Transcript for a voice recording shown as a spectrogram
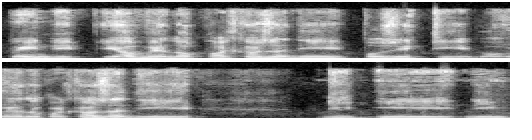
Quindi io vedo qualcosa di positivo, vedo qualcosa di, di, di,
